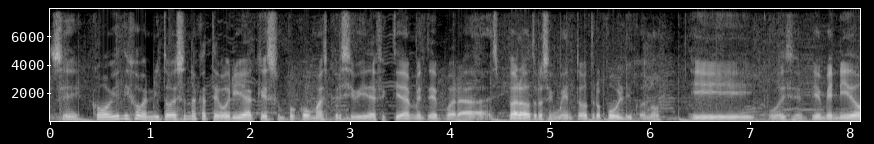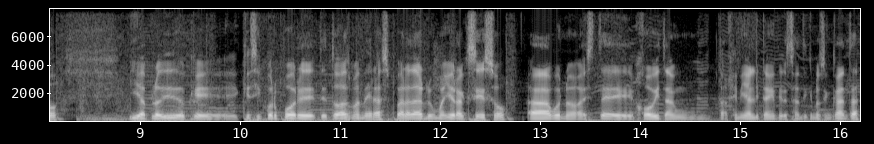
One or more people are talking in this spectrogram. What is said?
Sí, como bien dijo Benito, es una categoría que es un poco más percibida efectivamente para, para otro segmento, otro público, ¿no? Y como dicen, bienvenido y aplaudido que, que se incorpore de todas maneras para darle un mayor acceso a, bueno, a este hobby tan, tan genial y tan interesante que nos encanta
